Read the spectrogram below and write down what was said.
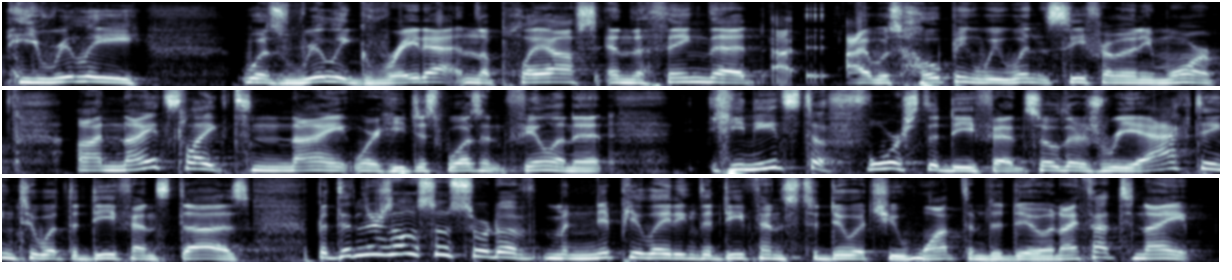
he really was really great at in the playoffs, and the thing that I, I, was hoping we wouldn't see from him anymore on nights like tonight where he just wasn't feeling it. He needs to force the defense. So there's reacting to what the defense does, but then there's also sort of manipulating the defense to do what you want them to do. And I thought tonight,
